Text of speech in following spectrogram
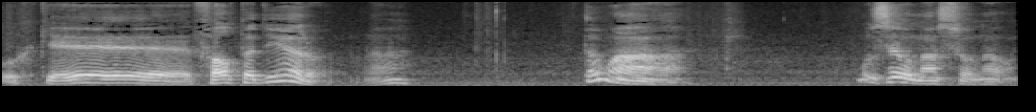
porque falta dinheiro. Né? Então, a Museu Nacional,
